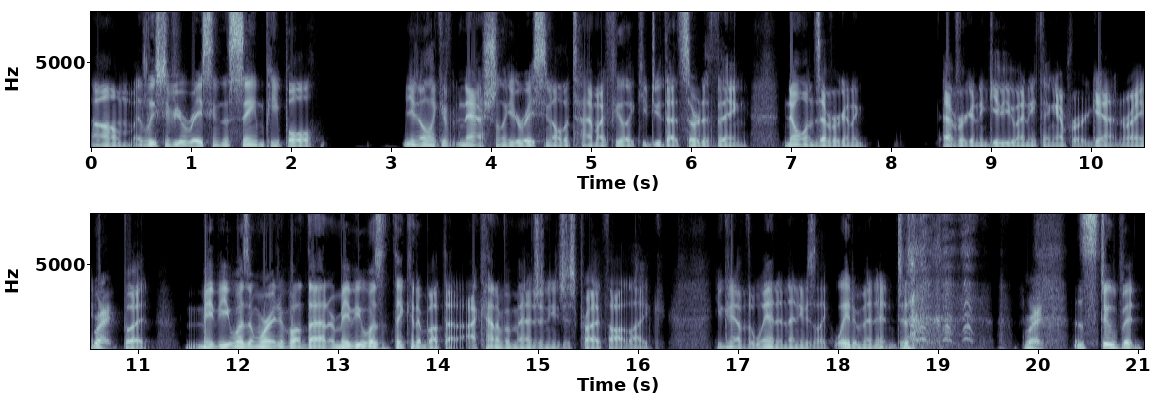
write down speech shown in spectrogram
um at least if you're racing the same people, you know, like if nationally you're racing all the time, I feel like you do that sort of thing. No one's ever going to ever going to give you anything ever again, right? Right. But maybe he wasn't worried about that or maybe he wasn't thinking about that. I kind of imagine he just probably thought like you can have the win and then he was like, "Wait a minute." Right. That's stupid.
